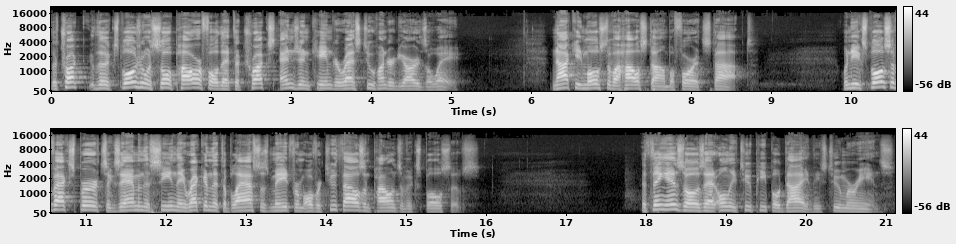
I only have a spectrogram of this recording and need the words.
The, truck, the explosion was so powerful that the truck's engine came to rest 200 yards away knocking most of a house down before it stopped. When the explosive experts examined the scene, they reckoned that the blast was made from over 2,000 pounds of explosives. The thing is, though, is that only two people died, these two Marines.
